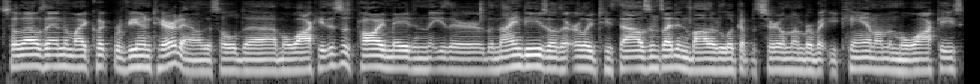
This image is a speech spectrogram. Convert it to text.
So that was the end of my quick review and teardown of this old uh, Milwaukee. This is probably made in either the 90s or the early 2000s. I didn't bother to look up the serial number, but you can on the Milwaukees.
